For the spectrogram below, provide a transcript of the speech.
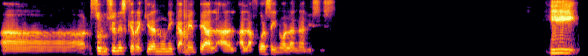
a soluciones que requieran únicamente a la fuerza y no al análisis. Y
